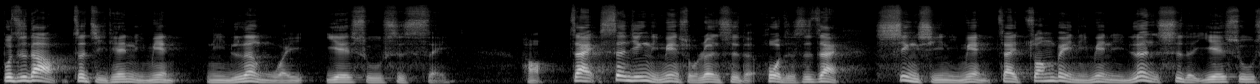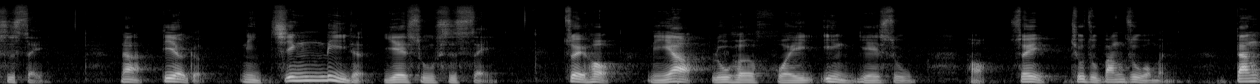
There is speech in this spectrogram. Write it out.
不知道这几天里面，你认为耶稣是谁。好，在圣经里面所认识的，或者是在信息里面，在装备里面，你认识的耶稣是谁？那第二个，你经历的耶稣是谁？最后，你要如何回应耶稣？好，所以求主帮助我们，当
